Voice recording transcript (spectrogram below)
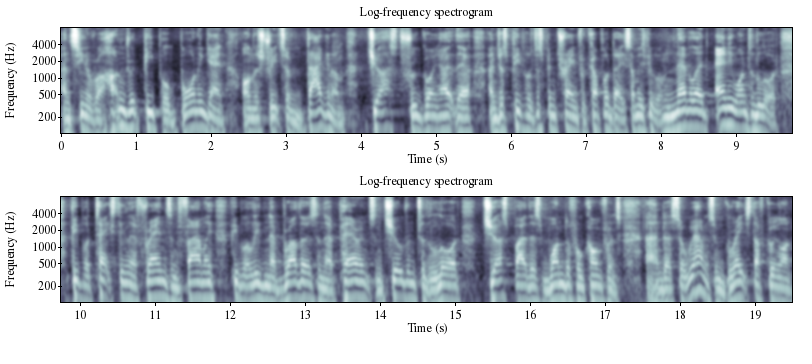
and seen over 100 people born again on the streets of Dagenham just through going out there and just people have just been trained for a couple of days. Some of these people have never led anyone to the Lord. People are texting their friends and family. People are leading their brothers and their parents and children to the Lord just by this wonderful conference. And uh, so we're having some great stuff going on.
